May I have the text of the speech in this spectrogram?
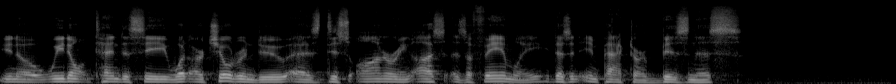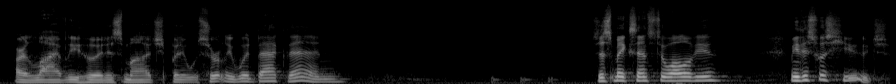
you know, we don't tend to see what our children do as dishonoring us as a family. It doesn't impact our business, our livelihood as much, but it certainly would back then. Does this make sense to all of you? I mean, this was huge.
